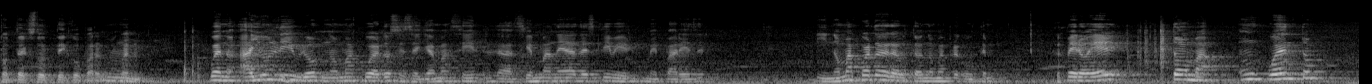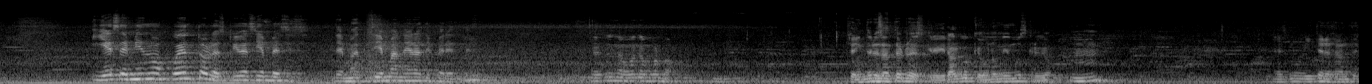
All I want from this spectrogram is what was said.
Contexto tico para el. Bueno, Bueno, hay un libro, no me acuerdo si se llama así, Las 100 maneras de escribir, me parece. Y no me acuerdo del autor, no me pregunten. Pero él toma un cuento y ese mismo cuento lo escribe 100 veces, de ma- 100 maneras diferentes. Es una buena forma. qué interesante reescribir algo que uno mismo escribió. Es muy interesante.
